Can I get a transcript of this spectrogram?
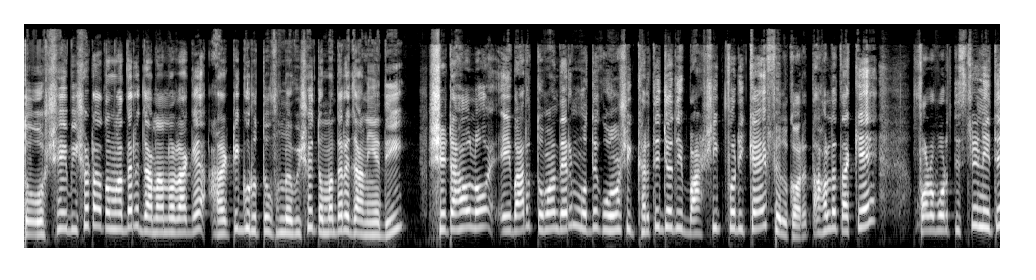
তো সেই বিষয়টা তোমাদের জানানোর আগে আরেকটি গুরুত্বপূর্ণ বিষয় তোমাদের জানিয়ে দিই। সেটা হলো, এবার তোমাদের মধ্যে কোনো শিক্ষার্থী যদি বার্ষিক পরীক্ষায় ফেল করে, তাহলে তাকে পরবর্তী শ্রেণীতে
